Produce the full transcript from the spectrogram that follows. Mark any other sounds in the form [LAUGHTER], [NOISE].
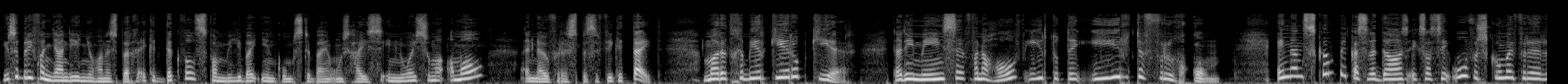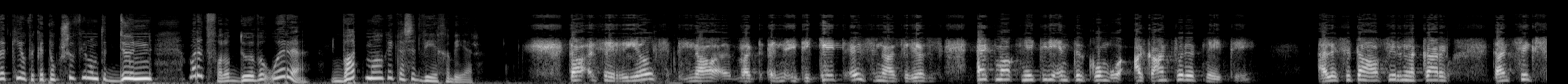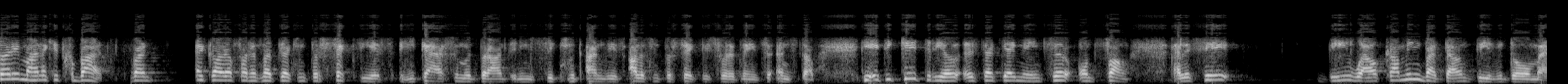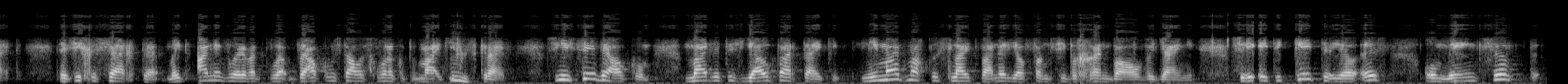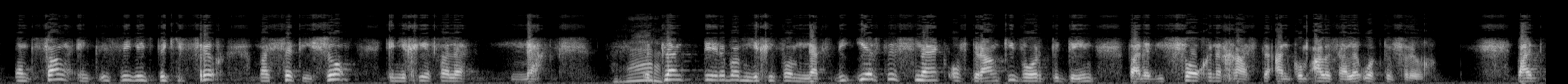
Hier's 'n brief van Jandie in Johannesburg. Ek het dikwels familiebyeenkomste by ons huis en nooi sommer almal en nou vir 'n spesifieke tyd. Maar dit gebeur keer op keer dat die mense van 'n halfuur tot 'n uur te vroeg kom. En dan skimp ek as hulle daar is, ek sal sê, "O, verskom my vir 'n rukkie of ek het nog soveel om te doen," maar dit val op dowe ore. Wat maak ek as dit weer gebeur? Daar is reëls nou wat 'n etiket is en daar's reëls. Ek maak net hierdie interkom, ek antwoord dit net nie. Hulle sit 'n halfuur in hulle kar, dan sê ek sorry man, ek het gebad, want ek gou daarvan dat my plek moet perfek wees, die kersse moet brand en die musiek moet aan wees, alles moet perfek wees voordat mense instap. Die etiketreël is dat jy mense ontvang. Hulle sê be welcoming but don't be the doormat. Dit is gesegde. Met ander woorde wat welkom staan is gewoonlik op 'n maatjie hmm. geskryf. So jy sê welkom, maar dit is jou partytjie. Niemand mag besluit wanneer jou funksie begin behalwe jy nie. So die etiketreël is om mense ontvang en sê jy's bietjie vroeg, maar sit hierso en jy gee vir hulle niks. Dit klink terwyl jy gee vir hom niks. Die eerste snack of drankie word bedien wanneer die volgende gaste aankom, alles hulle ook te vroeg. Want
